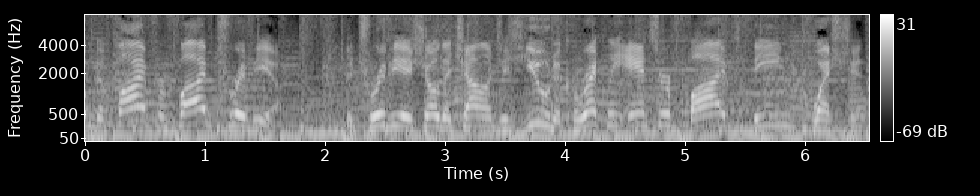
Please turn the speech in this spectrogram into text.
Welcome to 5 for 5 Trivia, the trivia show that challenges you to correctly answer five themed questions.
